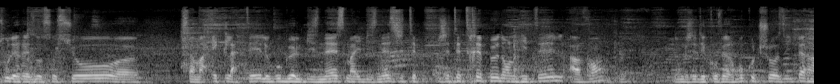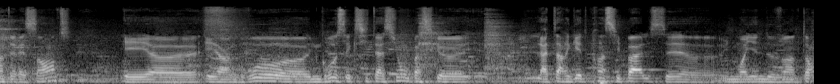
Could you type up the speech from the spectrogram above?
tous les réseaux sociaux. ça m'a éclaté, le Google Business, My Business. J'étais très peu dans le retail avant, donc j'ai découvert beaucoup de choses hyper intéressantes et, et un gros, une grosse excitation parce que la target principale, c'est euh, une moyenne de 20 ans.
